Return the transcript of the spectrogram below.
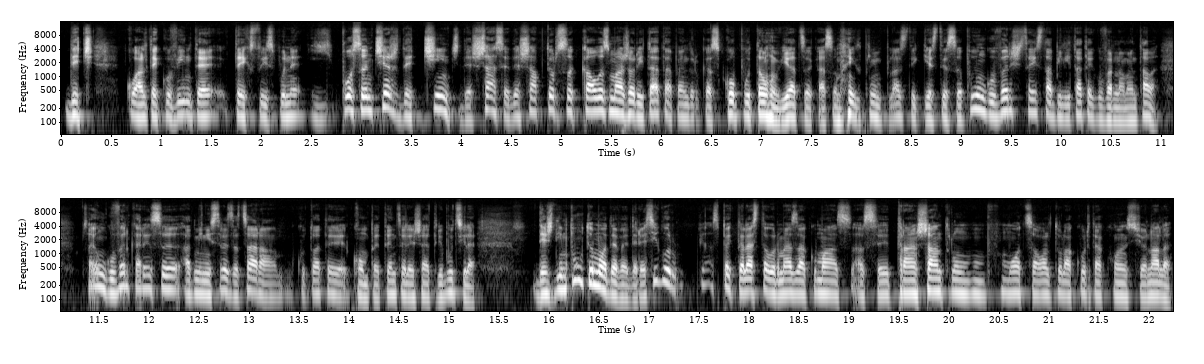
Deci, cu alte cuvinte, textul îi spune, poți să încerci de 5, de 6, de 7 ori să cauți majoritatea, pentru că scopul tău în viață, ca să mai exprim plastic, este să pui un guvern și să ai stabilitate guvernamentală. Să ai un guvern care să administreze țara cu toate competențele și atribuțiile. Deci, din punctul meu de vedere, sigur, aspectele astea urmează acum a, a se tranșa într-un mod sau altul la Curtea Constituțională.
